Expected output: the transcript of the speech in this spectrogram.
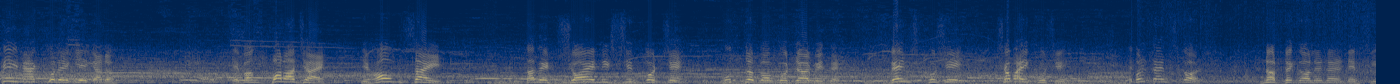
তিন এক গোলে এগিয়ে গেল। এবং বলা যায় যে হোম সাইড তাদের জয় নিশ্চিত করছে উত্তরবঙ্গ ডার্বিতে। বেঞ্চ খুশি, সবাই খুশি। Full time score north Bengal United FC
